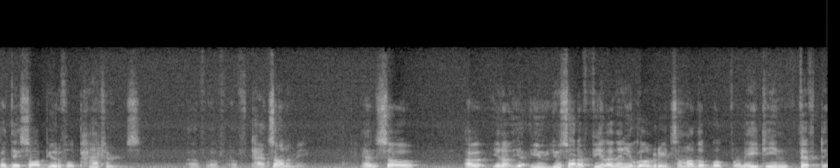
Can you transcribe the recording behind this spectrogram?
But they saw beautiful patterns of, of, of taxonomy. And so, uh, you know, you, you sort of feel, and then you go and read some other book from 1850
